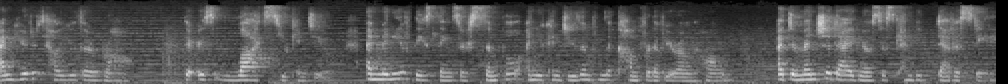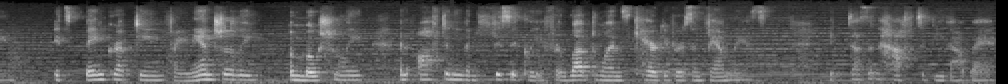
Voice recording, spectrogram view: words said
I'm here to tell you they're wrong. There is lots you can do, and many of these things are simple and you can do them from the comfort of your own home. A dementia diagnosis can be devastating. It's bankrupting financially, emotionally, and often even physically for loved ones, caregivers, and families. It doesn't have to be that way.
